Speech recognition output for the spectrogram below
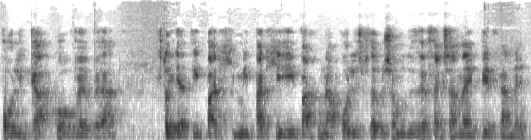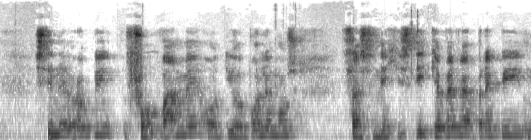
πολύ κακό βέβαια αυτό γιατί υπάρχει, υπάρχει, υπάρχουν απώλειες που θεωρούσαμε ότι δεν θα ξαναυπήρχαν στην Ευρώπη, φοβάμαι ότι ο πόλεμος θα συνεχιστεί. Και βέβαια πρέπει,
